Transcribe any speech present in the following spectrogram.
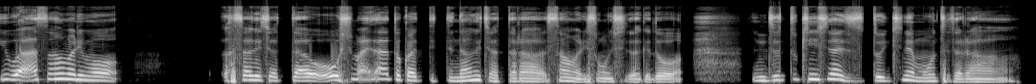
うわ、3割も下げちゃった、おしまいだとかって言って投げちゃったら3割損してたけど、ずっと気にしないでずっと1年持ってたら、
